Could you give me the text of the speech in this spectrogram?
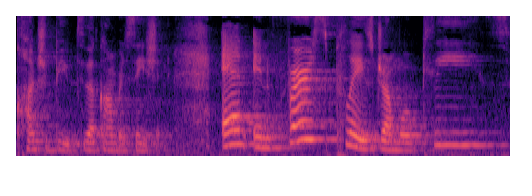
contribute to the conversation. And in first place, drumroll, please.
